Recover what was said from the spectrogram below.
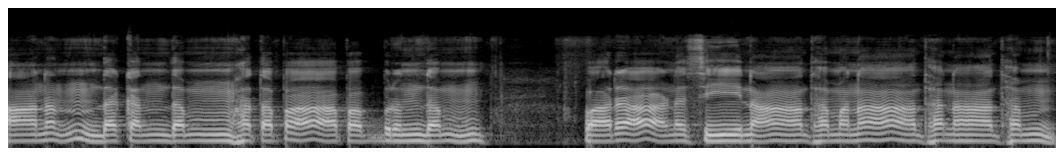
ఆనందకందం హతపాపబృందం వారాణసీనాథమనాథనాథం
